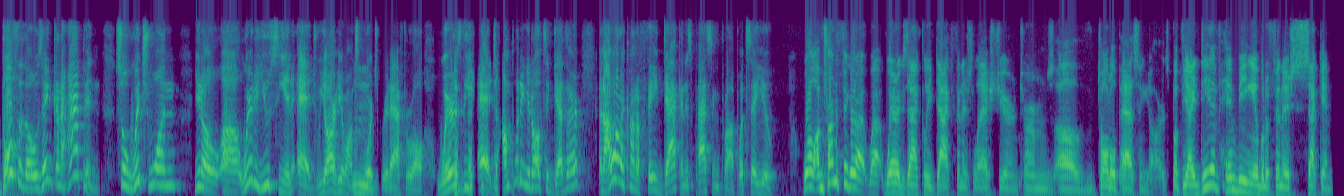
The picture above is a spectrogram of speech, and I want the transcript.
Both of those ain't gonna happen. So which one, you know, uh, where do you see an edge? We are here on Hmm. Sports Grid after all. Where's the edge? I'm putting it all together, and I want to kind of fade Dak and his passing prop. What say you? Well, I'm trying to figure out wh- where exactly Dak finished last year in terms of total passing yards, but the idea of him being able to finish second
